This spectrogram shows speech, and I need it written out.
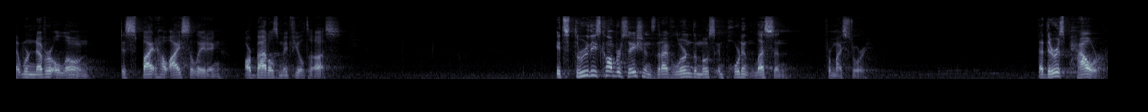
that we're never alone, despite how isolating our battles may feel to us. It's through these conversations that I've learned the most important lesson from my story that there is power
